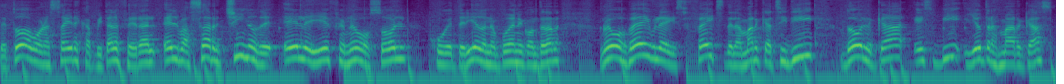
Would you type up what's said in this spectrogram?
de toda Buenos Aires, capital federal, el bazar chino de LIF Nuevo Sol, juguetería donde pueden encontrar nuevos Beyblades, Fates de la marca TD, WK, SB y otras marcas.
